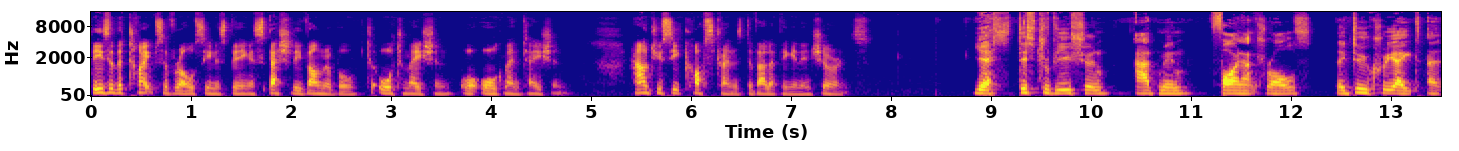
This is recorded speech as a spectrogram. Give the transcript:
These are the types of roles seen as being especially vulnerable to automation or augmentation. How do you see cost trends developing in insurance? Yes, distribution, admin, finance roles, they do create a,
